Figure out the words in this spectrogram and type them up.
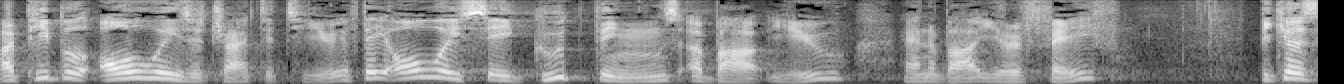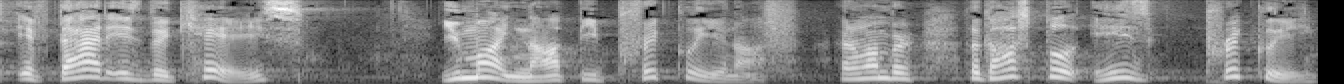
Are people always attracted to you? If they always say good things about you and about your faith, because if that is the case, you might not be prickly enough. And remember, the gospel is prickly.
